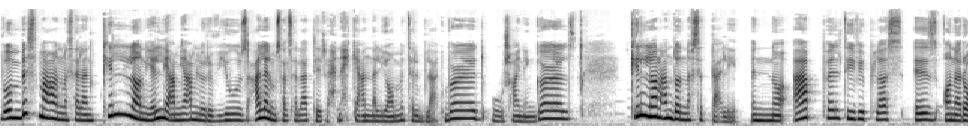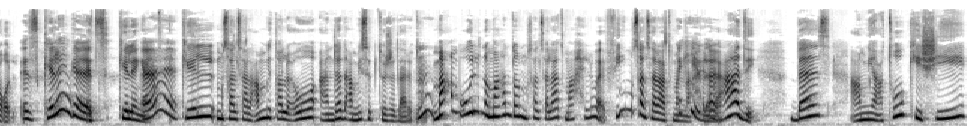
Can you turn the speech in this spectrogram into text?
بقوم بسمعهم مثلا كلهم يلي عم يعملوا reviews على المسلسلات اللي رح نحكي عنها اليوم مثل Black Bird و Shining Girls كلهم عندهم نفس التعليق إنه Apple TV Plus is on a roll killing it. it's killing إيه. كل مسلسل عم بيطلعوه عن جد عم يثبتوا جدارتهم ما عم بقول إنه ما عندهم مسلسلات ما حلوة في مسلسلات أكيد، حلوة إيه. عادي. بس عم يعطوكي شيء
